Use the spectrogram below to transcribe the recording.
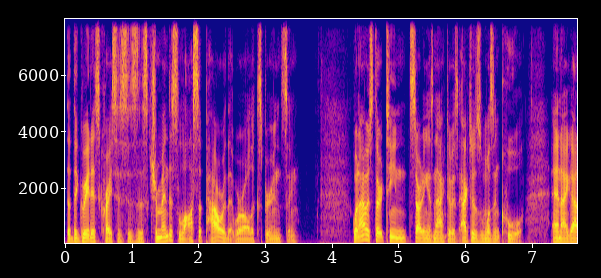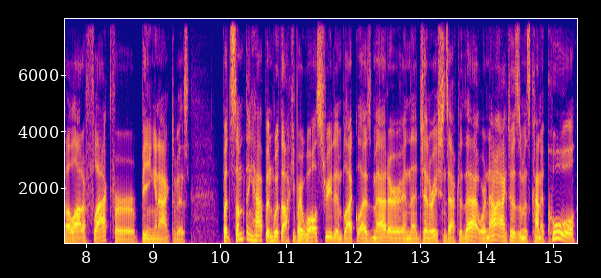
That the greatest crisis is this tremendous loss of power that we're all experiencing when I was 13, starting as an activist, activism wasn't cool. And I got a lot of flack for being an activist. But something happened with Occupy Wall Street and Black Lives Matter and the generations after that, where now activism is kind of cool,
